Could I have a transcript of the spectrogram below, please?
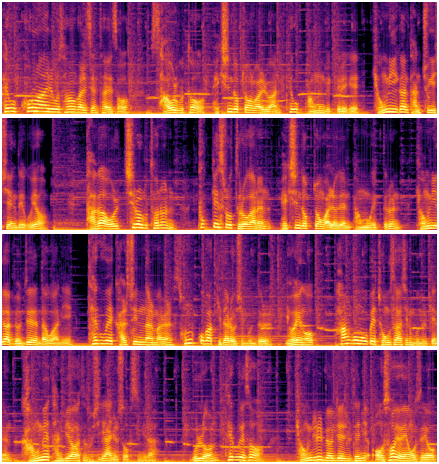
태국 코로나19 상황관리센터에서 4월부터 백신 접종을 완료한 태국 방문객들에게 격리기간 단축이 시행되고요. 다가올 7월부터는 푸켓으로 들어가는 백신 접종 완료된 방문객들은 격리가 면제된다고 하니 태국에 갈 수 있는 날만을 손꼽아 기다려오신 분들, 여행업, 항공업에 종사하시는 분들께는 가뭄의 단비와 같은 소식이 아닐 수 없습니다. 물론 태국에서 격리를 면제해 줄 테니 어서 여행 오세요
